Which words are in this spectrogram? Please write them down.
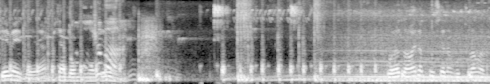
Şeye benziyor ya. Bir tane dondurma Come on. Bu arada hala polislerden kurtulamadım.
